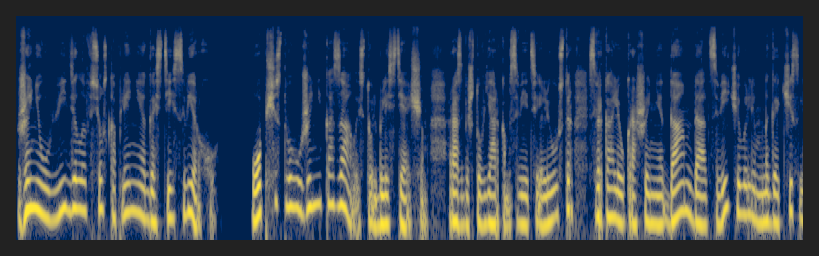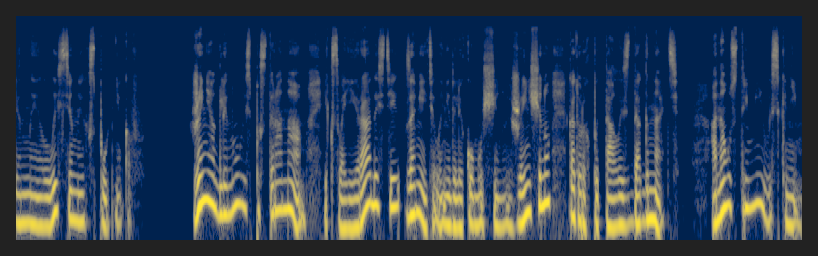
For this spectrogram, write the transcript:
Женя увидела все скопление гостей сверху. Общество уже не казалось столь блестящим, разве что в ярком свете люстр сверкали украшения дам да отсвечивали многочисленные лысины спутников. Женя оглянулась по сторонам и к своей радости заметила недалеко мужчину и женщину, которых пыталась догнать. Она устремилась к ним,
